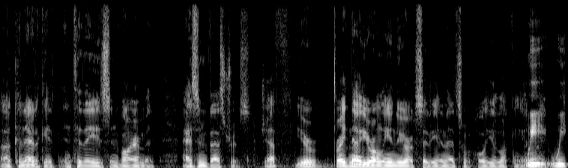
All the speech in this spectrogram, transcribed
uh, Connecticut in today's environment as investors? Jeff, you're right now. You're only in New York City, and that's all you're looking at. We right? we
